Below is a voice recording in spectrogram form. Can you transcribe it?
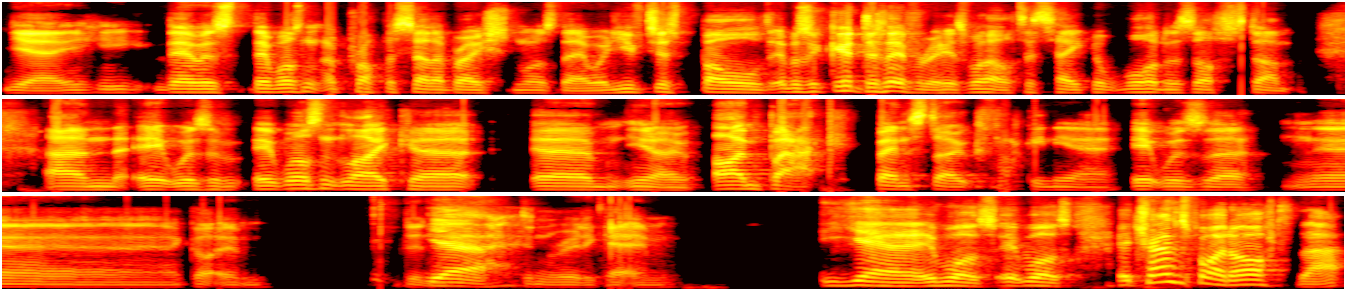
Yeah, he, there was there wasn't a proper celebration, was there? Where you've just bowled. It was a good delivery as well to take a Warner's off stump, and it was a, it wasn't like uh um you know I'm back Ben Stokes fucking yeah. It was uh yeah got him. Didn't, Yeah. didn't really get him. Yeah, it was. It was. It transpired after that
